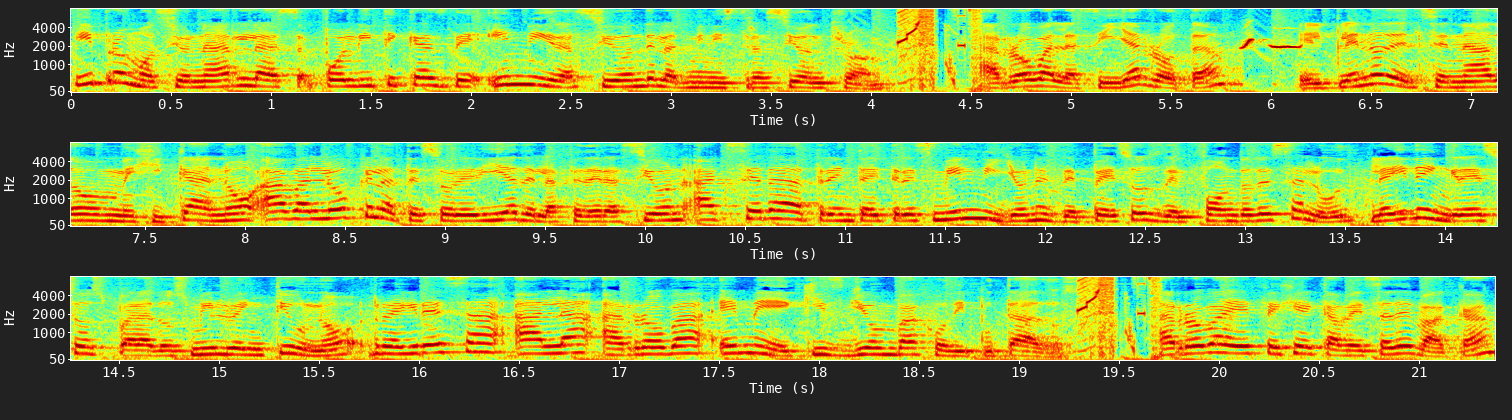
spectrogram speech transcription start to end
y promocionar las políticas de inmigración de la administración Trump. Arroba la silla rota. El Pleno del Senado mexicano avaló que la tesorería de la Federación acceda a 33 mil millones de pesos del Fondo de Salud. Ley de ingresos para 2021 regresa a la arroba mx-diputados. Arroba FG Cabeza de Vaca.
